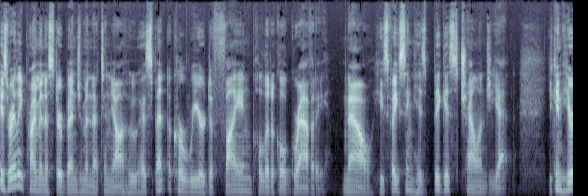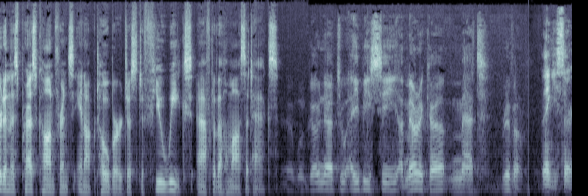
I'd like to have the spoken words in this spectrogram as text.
Israeli Prime Minister Benjamin Netanyahu has spent a career defying political gravity. Now he's facing his biggest challenge yet. You can hear it in this press conference in October, just a few weeks after the Hamas attacks. Uh, we'll go now to ABC America, Matt River. Thank you, sir.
